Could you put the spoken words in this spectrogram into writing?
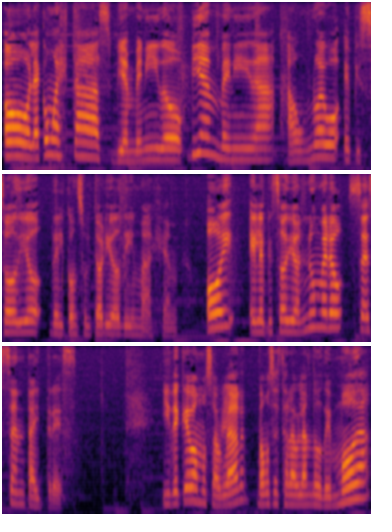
Hola, ¿cómo estás? Bienvenido, bienvenida a un nuevo episodio del consultorio de imagen. Hoy el episodio número 63. ¿Y de qué vamos a hablar? Vamos a estar hablando de moda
